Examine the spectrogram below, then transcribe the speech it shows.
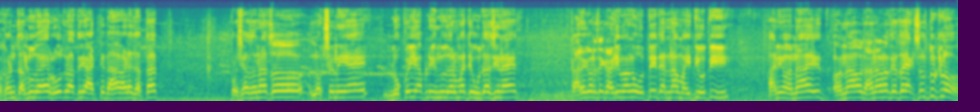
अखंड चालूच आहे. रोज रात्री आठ ते दहा गाड्या जातात. प्रशासनाचं लक्ष नाही आहे. लोकही आपले हिंदू धर्माचे उदासीन आहेत. कार्यकर्ते गाडीमागं होते त्यांना माहिती होती. आणि अनाय अनावधानानं त्याचं ॲक्सल तुटलं.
